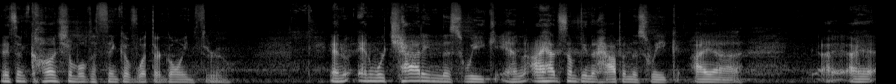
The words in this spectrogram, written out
And it's unconscionable to think of what they're going through. And, and we're chatting this week, and I had something that happened this week. I, uh, I, I,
